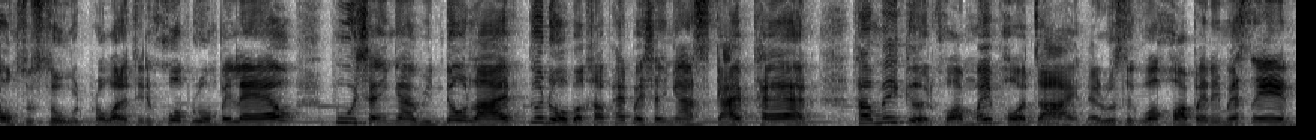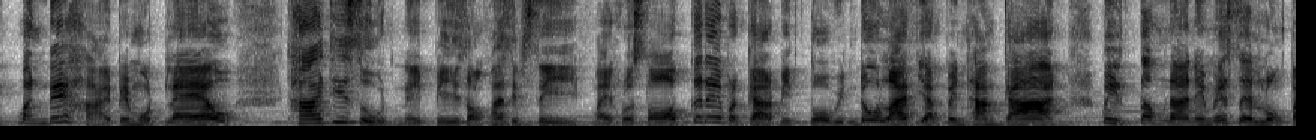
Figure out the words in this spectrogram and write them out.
ลงสุดๆ เพราะว่าหลังจากที่ควบรวมไปแล้ว ผู้ใช้งาน Windows Live ก็โดนบังคับให้ไปใช้งาน Skype แทนทำให้เกิดความไม่พอใจ และรู้สึกว่าความเป็น MSN มันได้หายไปหมดแล้ว ท้ายที่สุดในปี 2014 Microsoft ก็ได้ประกาศปิดตัว Windows Live อย่างเป็นทางการ ปิดตำนาน MSN ลงไป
